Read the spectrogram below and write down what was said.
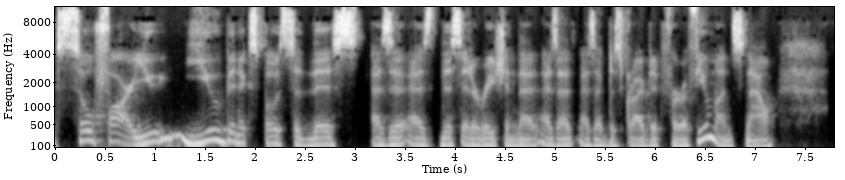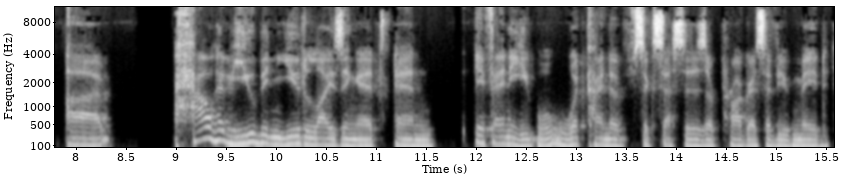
so far, you you've been exposed to this as a, as this iteration that as I, as I've described it for a few months now. Uh, how have you been utilizing it? And if any, what kind of successes or progress have you made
